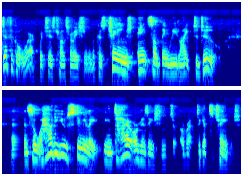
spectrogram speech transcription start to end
difficult work, which is transformation, because change ain't something we like to do. And so, how do you stimulate the entire organization to, to get to change?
